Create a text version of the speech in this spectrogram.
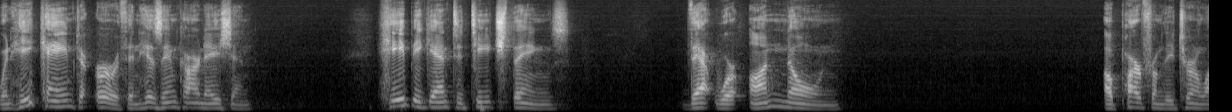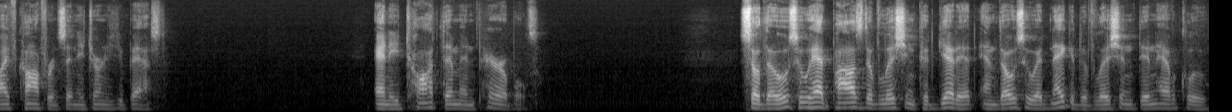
When he came to earth in his incarnation, he began to teach things that were unknown apart from the Eternal Life Conference in eternity past. And he taught them in parables. So those who had positive volition could get it, and those who had negative volition didn't have a clue.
